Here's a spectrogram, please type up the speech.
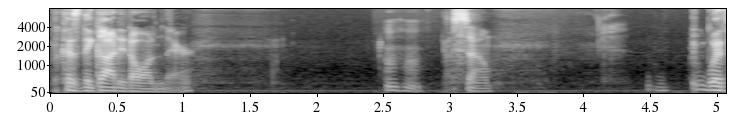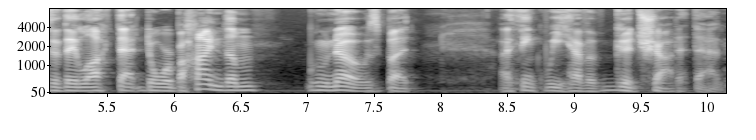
because they got it on there. So, whether they locked that door behind them, who knows? But I think we have a good shot at that.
